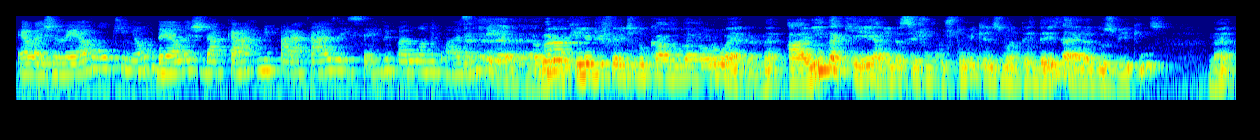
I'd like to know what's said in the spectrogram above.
elas levam o quinhão delas da carne para casa e serve para o ano quase inteiro. É, é um pouquinho diferente do caso da Noruega, né? Ainda que ainda seja um costume que eles mantêm desde a era dos vikings, né?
